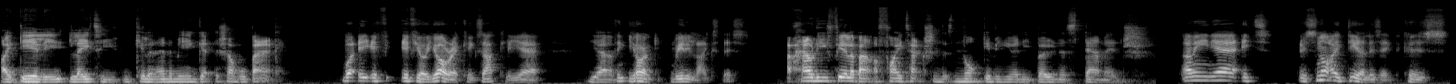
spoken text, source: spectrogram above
Ideally, later you can kill an enemy and get the shovel back. Well, if if you're Yorick, exactly, yeah. Yeah, I think Yorick really likes this. How do you feel about a fight action that's not giving you any bonus damage? I mean, yeah, it's it's not ideal, is it? Because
